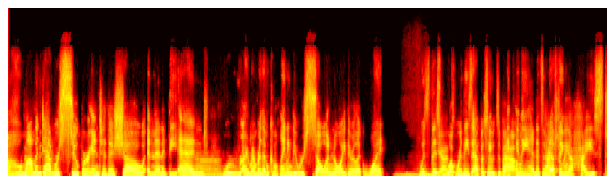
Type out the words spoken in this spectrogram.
Oh, the- mom and dad were super into this show. And then at the end, Yeah. were I remember them complaining they were so annoyed. They were like, What was this? Yeah, what were these episodes It- about? In the end, it's Nothing- actually a heist,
